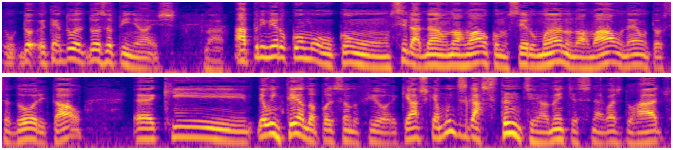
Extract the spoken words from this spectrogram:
eu tenho duas, duas opiniões. Claro. A primeiro como, como um cidadão normal, como ser humano normal, né, um torcedor e tal, é que eu entendo a posição do Fiore, que acho que é muito desgastante realmente esse negócio do rádio,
